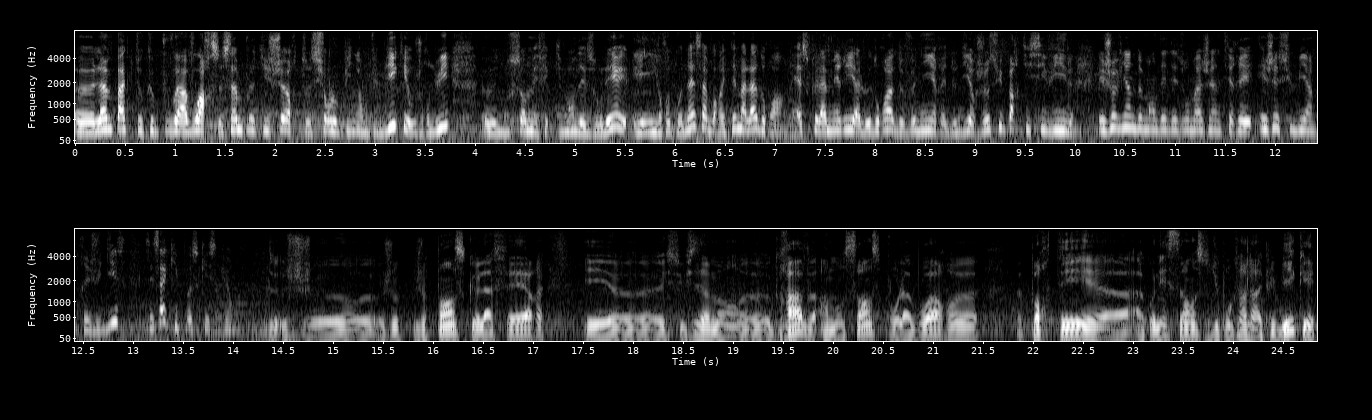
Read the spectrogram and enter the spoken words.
euh, l'impact que pouvait avoir ce simple t-shirt sur l'opinion publique et aujourd'hui nous sommes effectivement désolés et ils reconnaissent avoir été maladroits. Est-ce que la mairie a le droit de venir et de dire je suis partie civile et je viens de demander des hommages et intérêts et j'ai subi un préjudice, c'est ça qui pose question. Je, pense que l'affaire est euh, suffisamment euh, grave, à mon sens, pour l'avoir euh, portée à connaissance du procureur de la République. Et,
